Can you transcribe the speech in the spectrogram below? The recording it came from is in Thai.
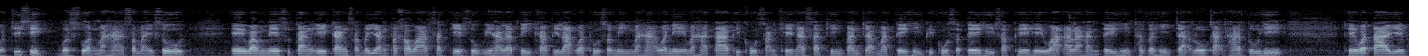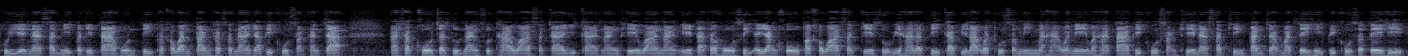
บทที่10บทสวดมหาสมัยสูตร เอวัมเมสุตังเอกังสัมปยังพระควาสักเกสุวิหารติกาปิละวัตถุสมิง มหาวเน มหาตาพิกุสังเคนะสัตทิงปัญจมัตเตหิพิกุสเตหิสัพเพเหวะอรหันเตหิทัสหิจะโลกะธาตุหิเทวตาเยภูเยนะสันนิปติตาโหนติพระควันตังทัศนายพิกุสังคัญจะอัทโขจตุนังสุทาวาสกายิกานางเทวานางเอตัทโหสิอยังโขพระควาสักเกสุวิหารติกาปิละวัตถุสมิง มหาวเน มหาตาพิกุสังเคนะสัตทิงปัญจมัตเตหิพิกุสเตหิ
